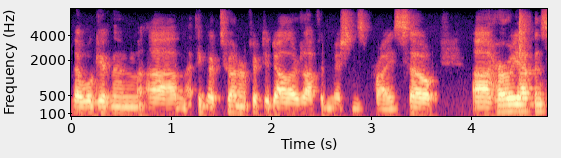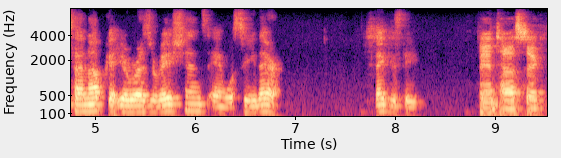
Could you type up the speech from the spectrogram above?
that will give them, um, I think, like $250 off admissions price. So uh, hurry up and sign up, get your reservations, and we'll see you there. Thank you, Steve. Fantastic.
